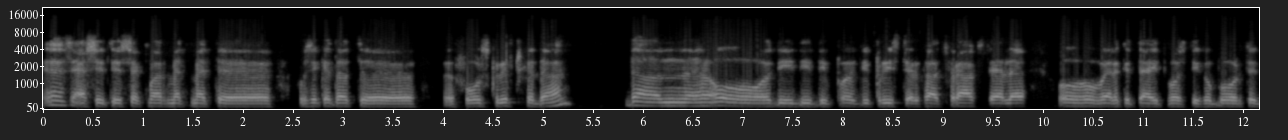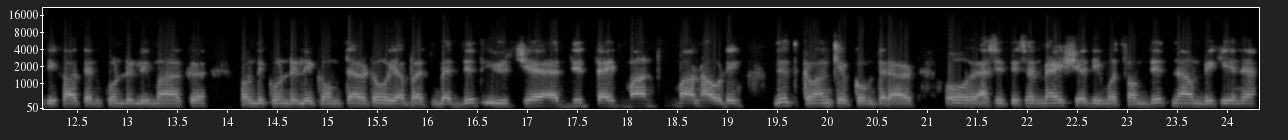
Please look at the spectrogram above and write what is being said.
Dus als het is zeg maar met, met uh, hoe zeg ik dat, uh, voorschrift gedaan, dan, oh, die, die, die, die priester gaat vraag stellen, oh, welke tijd was die geboorte, die gaat een kundali maken. Van de kundali komt uit, oh ja, met, dit uurtje en dit tijd maan, maanhouding, dit klankje komt eruit. Oh, als het is een meisje, die moet van dit naam beginnen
